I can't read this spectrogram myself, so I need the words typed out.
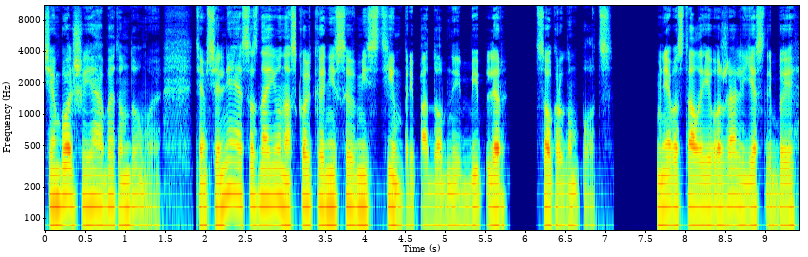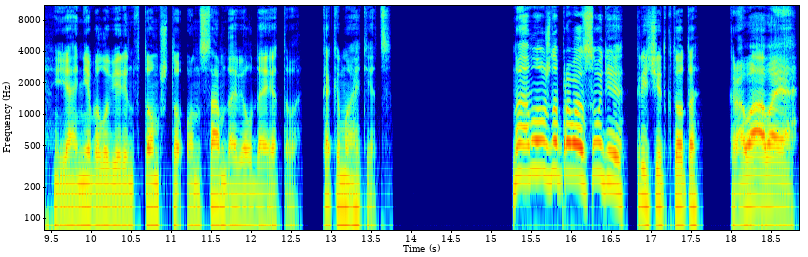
Чем больше я об этом думаю, тем сильнее осознаю, насколько несовместим преподобный Биплер с округом Потс. Мне бы стало его жаль, если бы я не был уверен в том, что он сам довел до этого, как и мой отец. «Нам нужно правосудие!» — кричит кто-то. «Кровавое!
